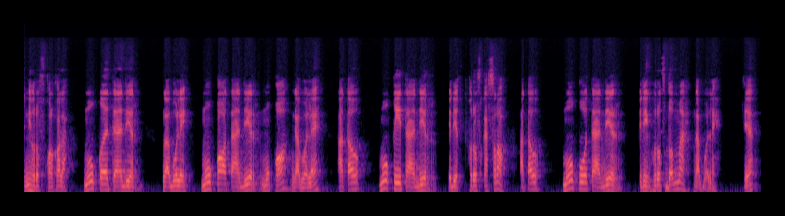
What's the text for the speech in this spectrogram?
ini huruf qalqalah. Muqtadir. Nggak boleh. Muqtadir. Muqa nggak boleh. Atau muqitadir. Jadi huruf kasrah. Atau muqtadir. Jadi huruf dhammah nggak boleh. Ya.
